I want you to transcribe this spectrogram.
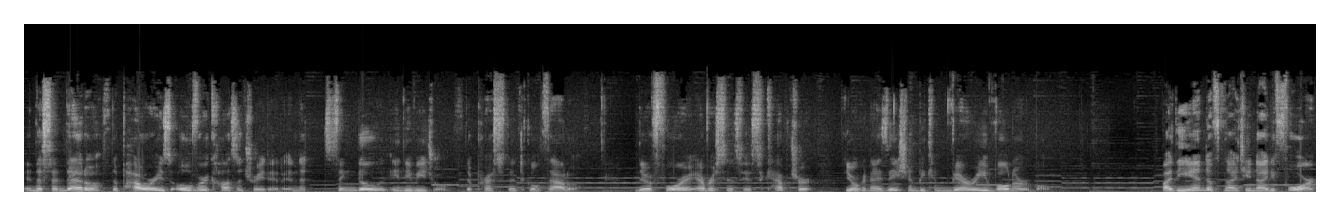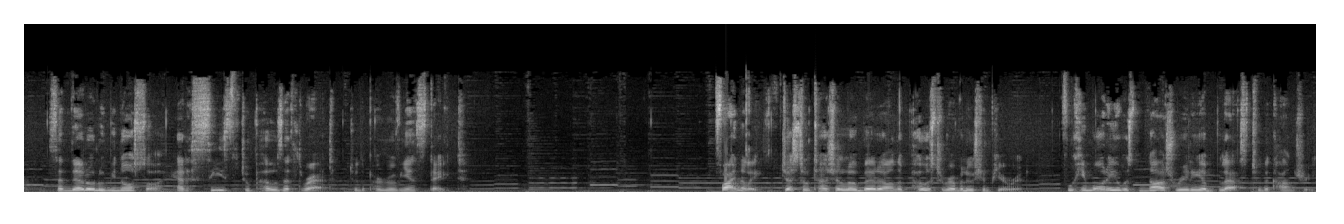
In the Sendero, the power is over concentrated in a single individual, the President Gonzalo. Therefore, ever since his capture, the organization became very vulnerable. By the end of 1994, Sendero Luminoso had ceased to pose a threat to the Peruvian state. Finally, just to touch a little bit on the post revolution period, Fujimori was not really a bless to the country.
